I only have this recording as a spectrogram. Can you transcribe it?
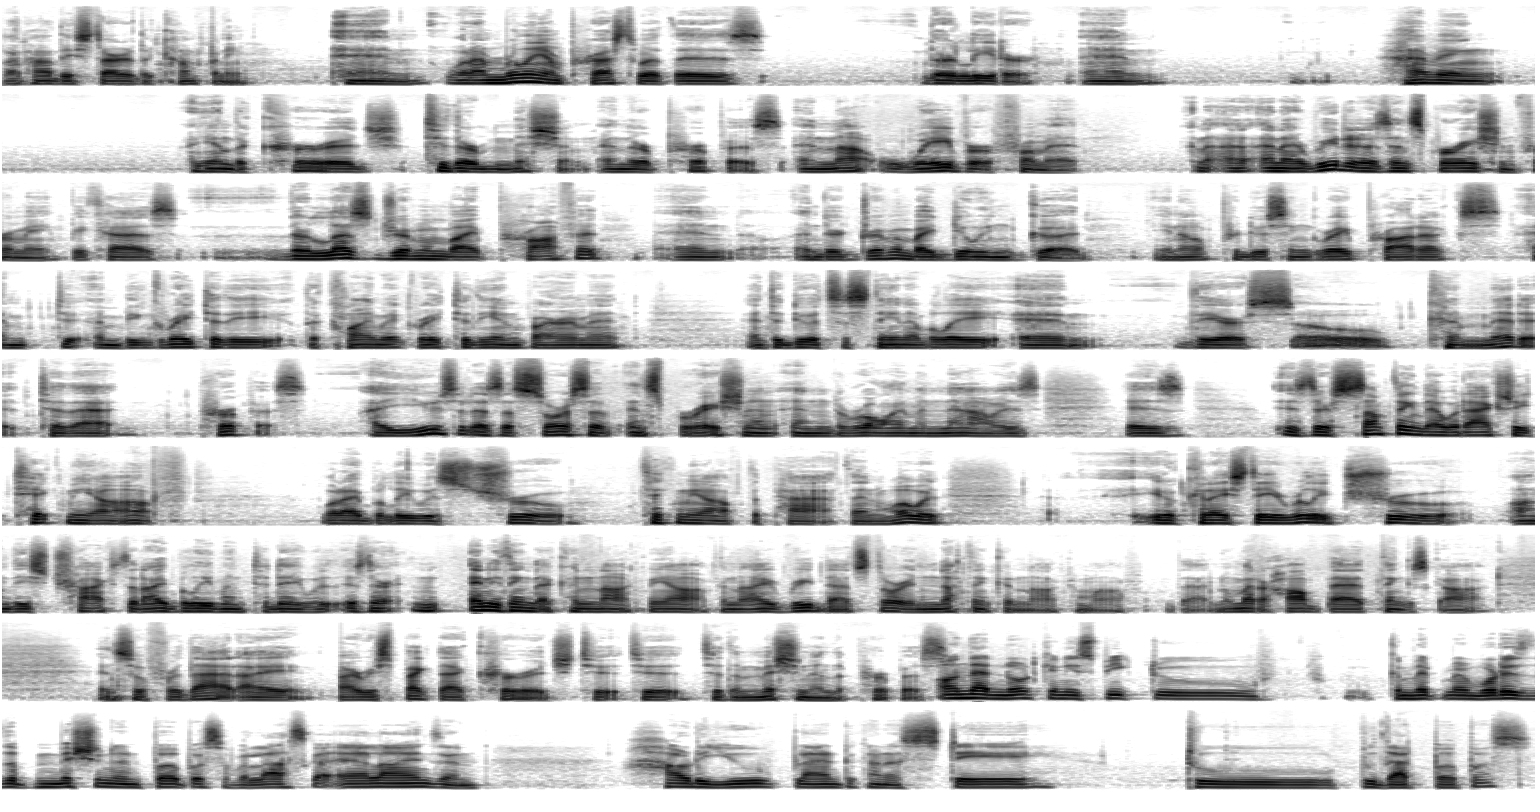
on how they started the company. And what I'm really impressed with is their leader and having, again, the courage to their mission and their purpose and not waver from it. And I, and I read it as inspiration for me because they're less driven by profit and, and they're driven by doing good, you know, producing great products and, to, and being great to the, the climate, great to the environment, and to do it sustainably. And they are so committed to that purpose. I use it as a source of inspiration in the role I'm in now. Is is is there something that would actually take me off what I believe is true, take me off the path, and what would you know? Could I stay really true on these tracks that I believe in today? Is there anything that can knock me off? And I read that story, and nothing can knock him off of that, no matter how bad things got. And so for that, I, I respect that courage to, to, to the mission and the purpose. On that note, can you speak to commitment? What is the mission and purpose of Alaska Airlines, and how do you plan to kind of stay to to that purpose?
